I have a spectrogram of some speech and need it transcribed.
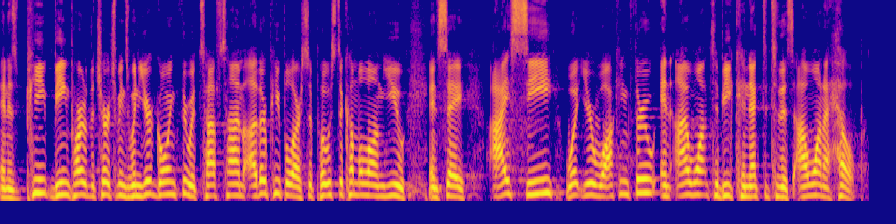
And as pe- being part of the church means when you're going through a tough time, other people are supposed to come along you and say, I see what you're walking through, and I want to be connected to this. I want to help.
